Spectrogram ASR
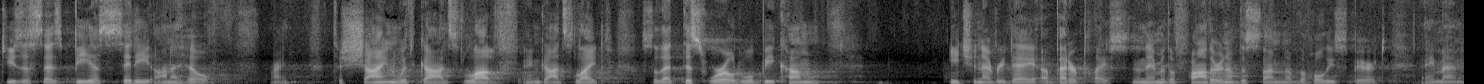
Jesus says, Be a city on a hill, right? To shine with God's love and God's light so that this world will become each and every day a better place. In the name of the Father and of the Son and of the Holy Spirit, amen.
